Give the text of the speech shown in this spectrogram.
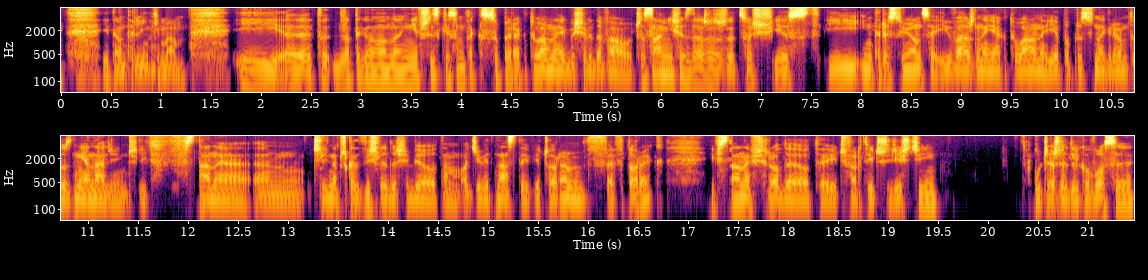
I tam te linki mam. I e, to, dlatego one nie wszystkie są tak super aktualne, jakby się wydawało. Czasami się zdarza, że coś jest i interesujące, i ważne, i aktualne, i ja po prostu nagrywam to z dnia na dzień, czyli wstanę, um, czyli na przykład wyślę do siebie o, tam, o 19 wieczorem we wtorek i wstanę w środę o tej 4.30 uczeszę tylko włosy,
